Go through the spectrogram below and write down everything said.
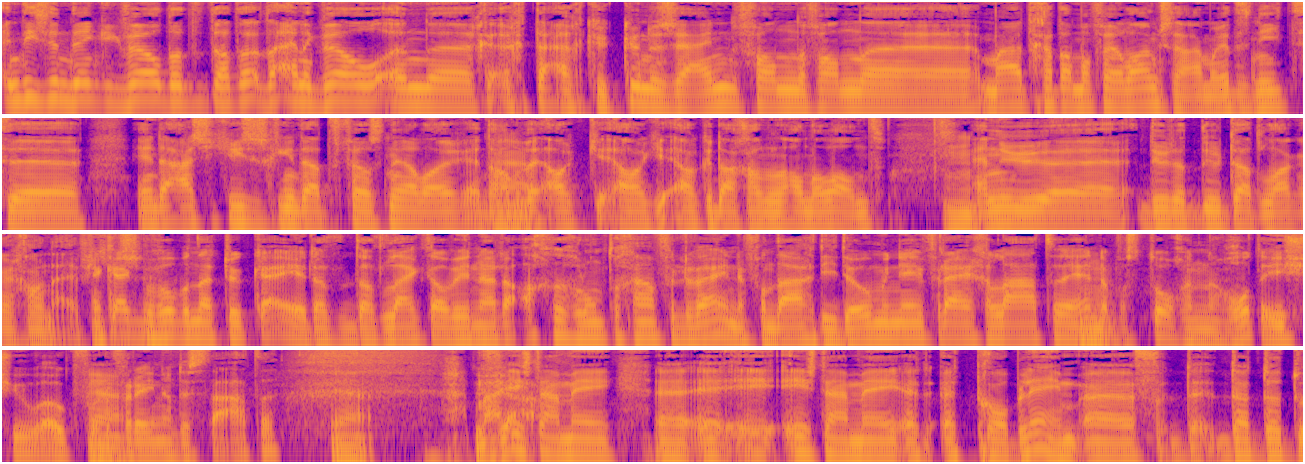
in die zin denk ik wel dat dat uiteindelijk wel een uh, getuige kunnen zijn. Van, van, uh, maar het gaat allemaal veel langzamer. Het is niet. in de Azië-crisis ging dat veel sneller. En dan ja. hadden we elke, elke, elke dag aan een ander land. Mm. En nu duurt, dat, duurt dat langer gewoon even. En kijk bijvoorbeeld naar Turkije. Dat, dat lijkt alweer naar de achtergrond te gaan verdwijnen. Vandaag die dominee vrijgelaten. Mm. Hè, dat was toch een hot issue, ook voor ja. de Verenigde Staten. Ja. Maar is daarmee, uh, is daarmee het, het probleem, uh, dat, dat,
